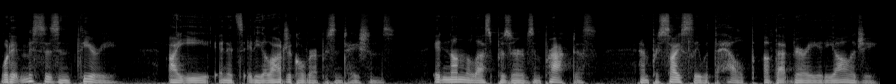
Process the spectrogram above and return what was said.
what it misses in theory i.e., in its ideological representations, it nonetheless preserves in practice, and precisely with the help of that very ideology.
